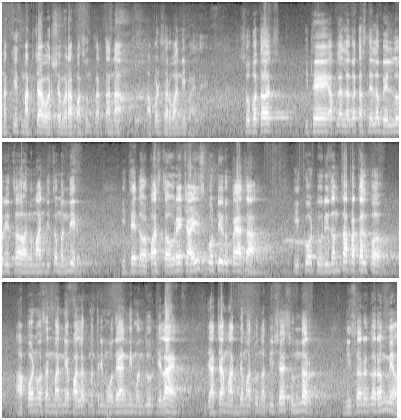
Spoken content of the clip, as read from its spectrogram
नक्कीच मागच्या वर्षभरापासून करताना आपण सर्वांनी पाहिलं आहे सोबतच इथे आपल्या लगत असलेलं बेल्लोरीचं हनुमानजीचं मंदिर इथे जवळपास चौवेचाळीस कोटी रुपयाचा इको टुरिझमचा प्रकल्प आपण व सन्मान्य पालकमंत्री महोदयांनी मंजूर केला आहे. ज्याच्या माध्यमातून अतिशय सुंदर निसर्गरम्य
